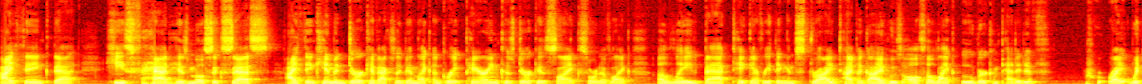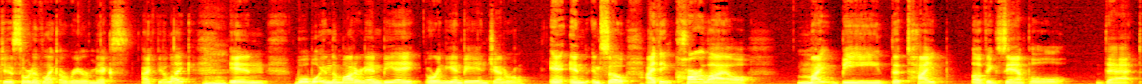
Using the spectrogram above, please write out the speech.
I think that he's had his most success. I think him and Dirk have actually been like a great pairing because Dirk is like sort of like a laid back, take everything in stride type of guy who's also like uber competitive, right? Which is sort of like a rare mix, I feel like, mm-hmm. in well, well, in the modern NBA or in the NBA in general. And, and and so I think Carlisle might be the type of example that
